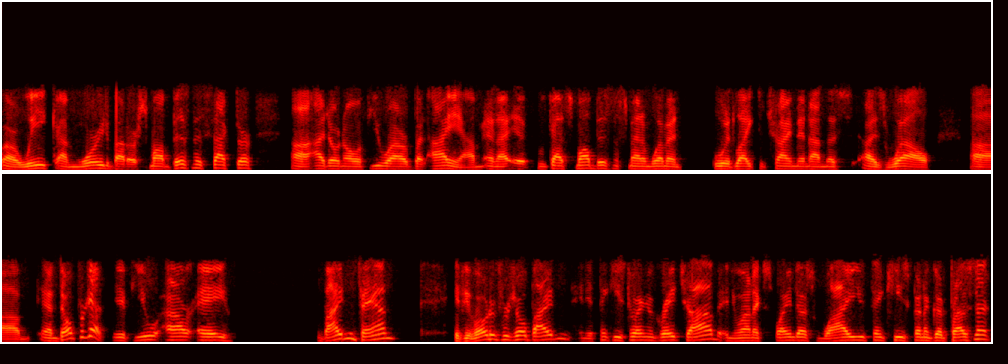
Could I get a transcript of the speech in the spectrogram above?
are weak. I'm worried about our small business sector. Uh, I don't know if you are, but I am. And I, if we've got small businessmen and women who would like to chime in on this as well. Um, and don't forget, if you are a Biden fan, if you voted for Joe Biden and you think he's doing a great job and you want to explain to us why you think he's been a good president,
